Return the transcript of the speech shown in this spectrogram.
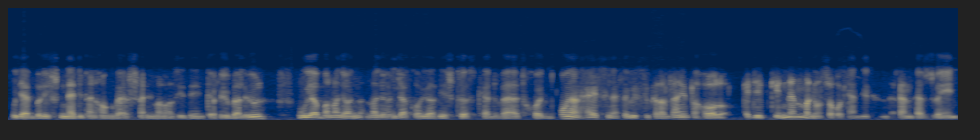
Ugye ebből is 40 hangverseny van az idén körülbelül. Újabban nagyon, nagyon gyakoriak és közkedvelt, hogy olyan helyszínekre visszük el a zenét, ahol egyébként nem nagyon szokott lenni rendezvény.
